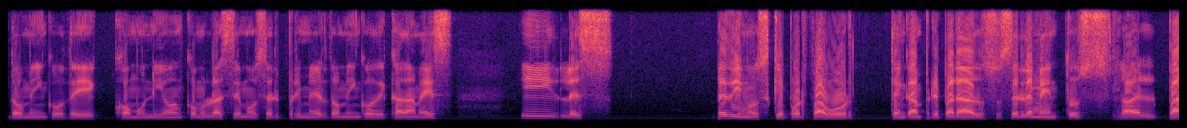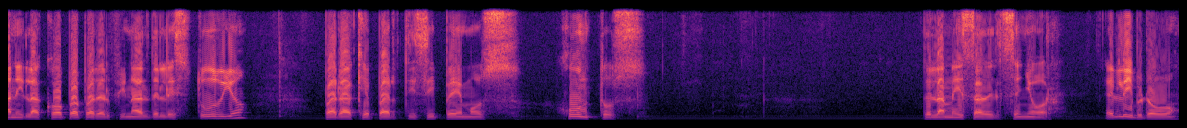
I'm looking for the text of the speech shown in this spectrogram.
domingo de comunión como lo hacemos el primer domingo de cada mes y les pedimos que por favor tengan preparados sus elementos, el pan y la copa para el final del estudio para que participemos juntos de la mesa del Señor. El libro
